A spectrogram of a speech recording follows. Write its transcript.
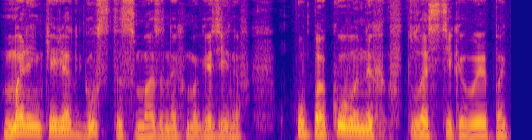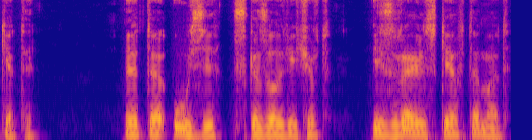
маленький ряд густо смазанных магазинов, упакованных в пластиковые пакеты. «Это УЗИ», — сказал Ричард. «Израильский автомат.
